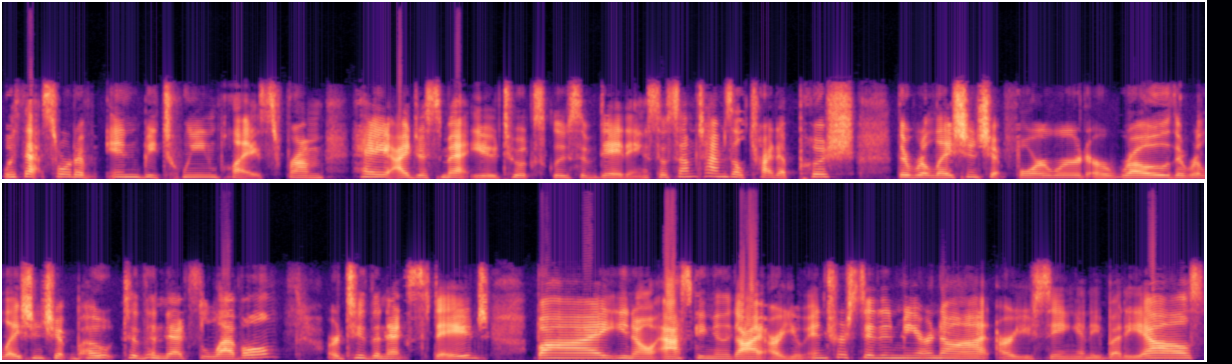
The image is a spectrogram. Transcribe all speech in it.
with that sort of in between place from, hey, I just met you to exclusive dating. So sometimes they'll try to push the relationship forward or row the relationship boat to the next level or to the next stage by, you know, asking the guy, are you interested in me or not? Are you seeing anybody else?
